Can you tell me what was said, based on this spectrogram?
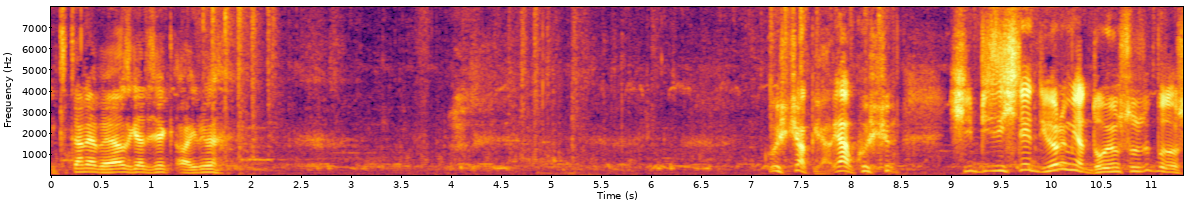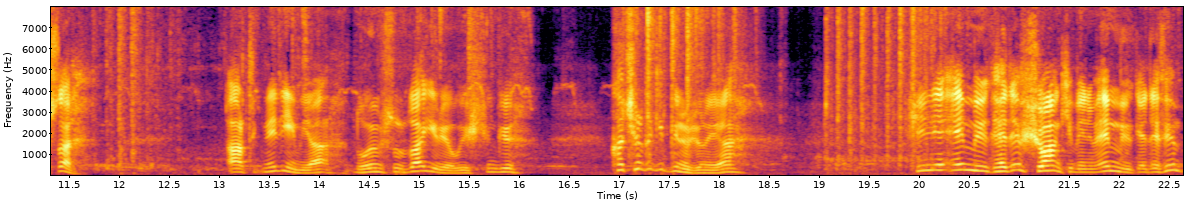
İki tane beyaz gelecek ayrı. Kuşçak ya. Ya kuş Şimdi biz işte diyorum ya doyumsuzluk bu dostlar. Artık ne diyeyim ya doyumsuzluğa giriyor bu iş çünkü kaçırdık ipin ucunu ya. Şimdi en büyük hedef şu anki benim en büyük hedefim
